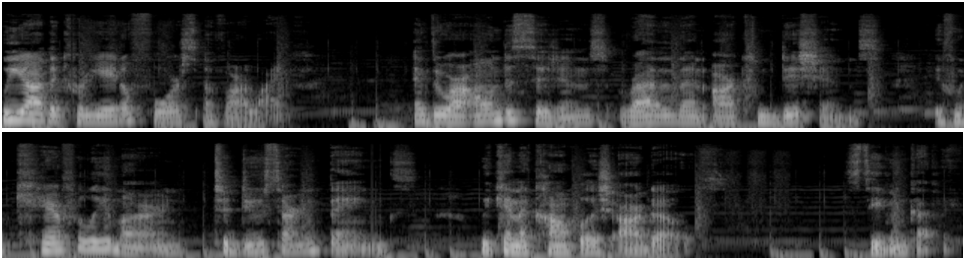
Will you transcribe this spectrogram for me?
We are the creative force of our life. And through our own decisions rather than our conditions, if we carefully learn to do certain things, we can accomplish our goals. Stephen Covey.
